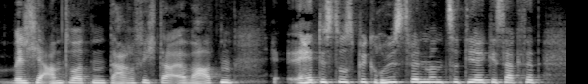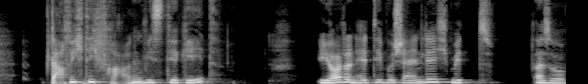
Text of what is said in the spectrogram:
welche Antworten darf ich da erwarten? Hättest du es begrüßt, wenn man zu dir gesagt hat, darf ich dich fragen, wie es dir geht? Ja, dann hätte ich wahrscheinlich mit, also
